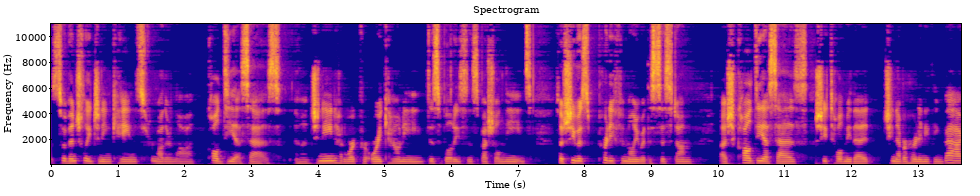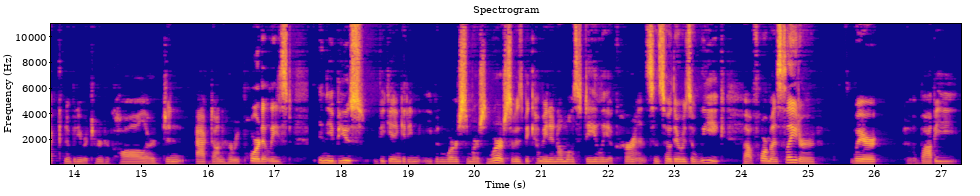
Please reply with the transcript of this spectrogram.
So eventually janine caines her mother-in-law called dss uh, Janine had worked for Horry County Disabilities and Special Needs, so she was pretty familiar with the system. Uh, she called DSS. She told me that she never heard anything back. Nobody returned her call or didn't act on her report, at least. And the abuse began getting even worse and worse and worse. It was becoming an almost daily occurrence. And so there was a week, about four months later, where uh, Bobby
